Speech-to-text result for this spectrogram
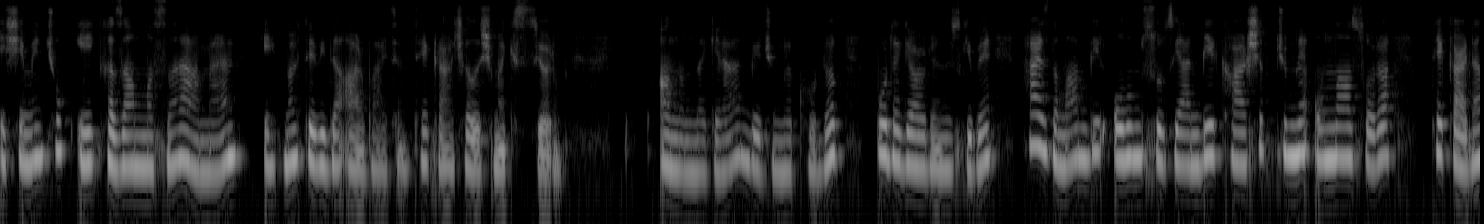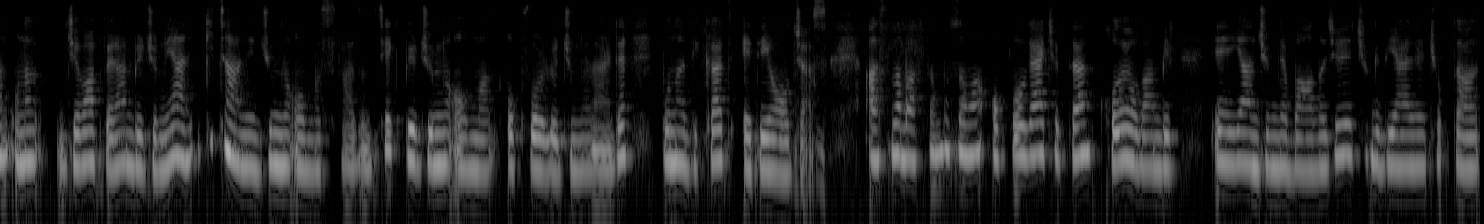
eşimin çok iyi kazanmasına rağmen ich möchte wieder arbeiten. Tekrar çalışmak istiyorum anlamına gelen bir cümle kurduk. Burada gördüğünüz gibi her zaman bir olumsuz yani bir karşıt cümle ondan sonra tekrardan ona cevap veren bir cümle. Yani iki tane cümle olması lazım. Tek bir cümle olmaz opforlu cümlelerde. Buna dikkat ediyor olacağız. Aslında baktığımız zaman opfor gerçekten kolay olan bir e, yan cümle bağlacı. Çünkü diğerleri çok daha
